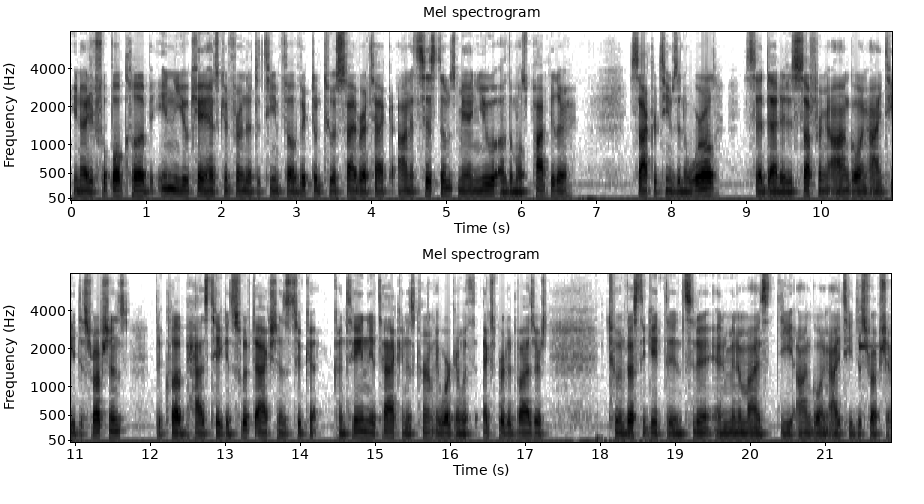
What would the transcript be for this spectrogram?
United Football Club in the UK has confirmed that the team fell victim to a cyber attack on its systems. Man U, of the most popular soccer teams in the world, said that it is suffering ongoing IT disruptions. The club has taken swift actions to co- contain the attack and is currently working with expert advisors to investigate the incident and minimize the ongoing IT disruption.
